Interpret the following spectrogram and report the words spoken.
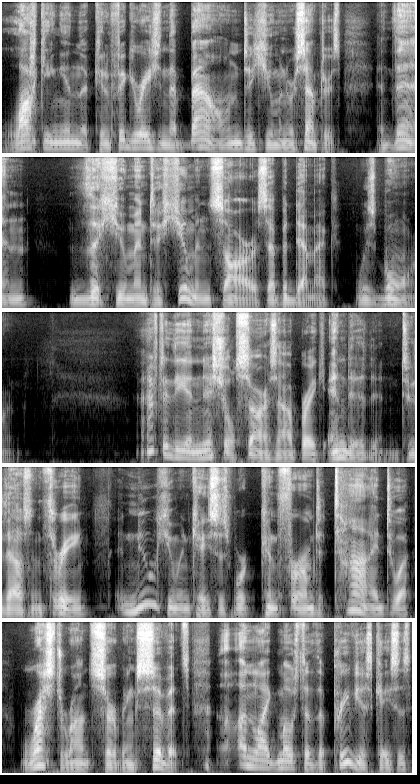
locking in the configuration that bound to human receptors, and then the human-to-human -human SARS epidemic was born. After the initial SARS outbreak ended in 2003, new human cases were confirmed tied to a restaurant serving civets. Unlike most of the previous cases,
